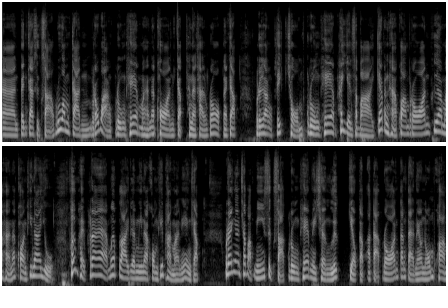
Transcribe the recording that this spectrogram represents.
งานเป็นการศึกษาร่วมกัน ระหว่างกรุงเทพมหานครกับธนาคารโลกนะครับ เรื่องพลิกโฉมกรุงเทพให้เย็นสบาย แก้ปัญหาความร้อนเพื่อมหานครที่น่าอยู่ เพิ่งเผยแพร่เมื่อปลายเดือนมีนาคมที่ผ่านมานี้เองครับรายงานฉบับนี้ศึกษากรุงเทพในเชิงลึกเกี่ยวกับอากาศร้อนตั้งแต่แนวโน้มความ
